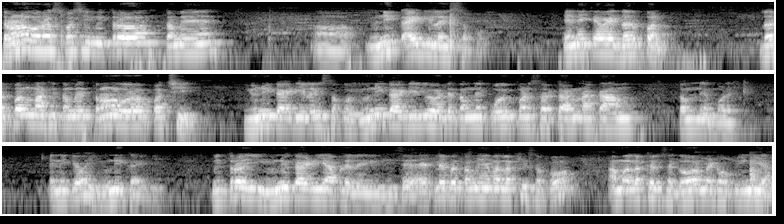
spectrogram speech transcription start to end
ત્રણ વર્ષ પછી મિત્ર તમે યુનિક આઈડી લઈ શકો. એને કહેવાય દર્પણ. દર્પણમાંથી તમે ત્રણ વર્ષ પછી યુનિક આઈડી લઈ શકો. યુનિક આઈડી લ્યો એટલે તમને કોઈ પણ સરકારના કામ તમને મળે. એને કહેવાય યુનિક આઈડી મિત્ર એ યુનિક આઈડી આપણે લઈ લીધી છે. એટલે પણ તમે એમાં લખી શકો. આમાં લખેલ છે government of India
